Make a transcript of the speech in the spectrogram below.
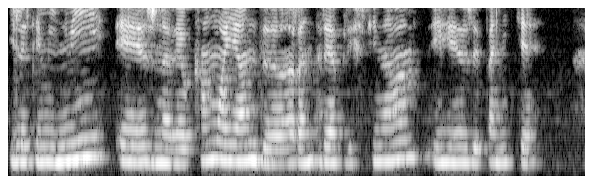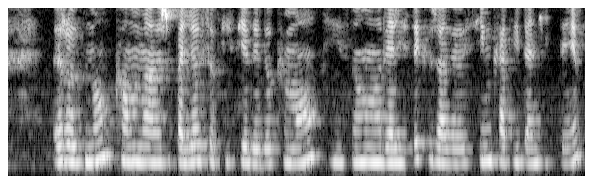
Il était minuit et je n'avais aucun moyen de rentrer à Pristina et j'ai paniqué. Heureusement, comme je parlais aux officiers des documents, ils ont réalisé que j'avais aussi une carte d'identité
